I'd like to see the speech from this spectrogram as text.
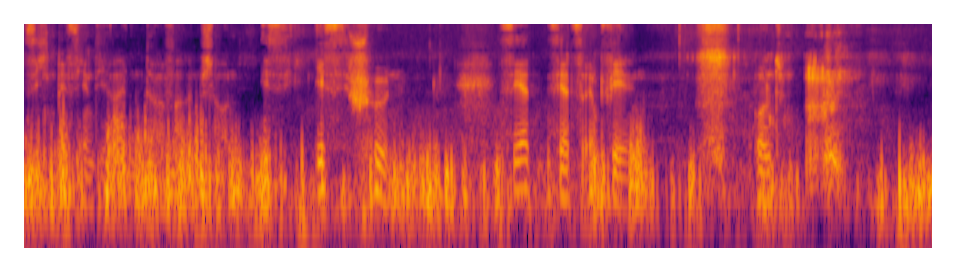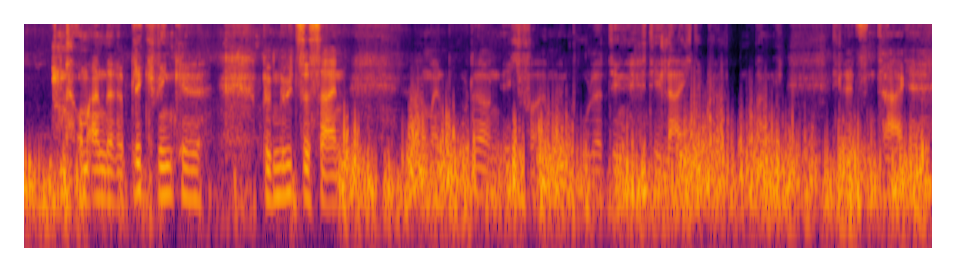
sich ein bisschen die alten Dörfer anschauen. Ist, ist schön. Sehr, sehr zu empfehlen. Und um andere Blickwinkel bemüht zu sein, haben mein Bruder und ich, vor allem mein Bruder, die, die leichte Gartenbank die letzten Tage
